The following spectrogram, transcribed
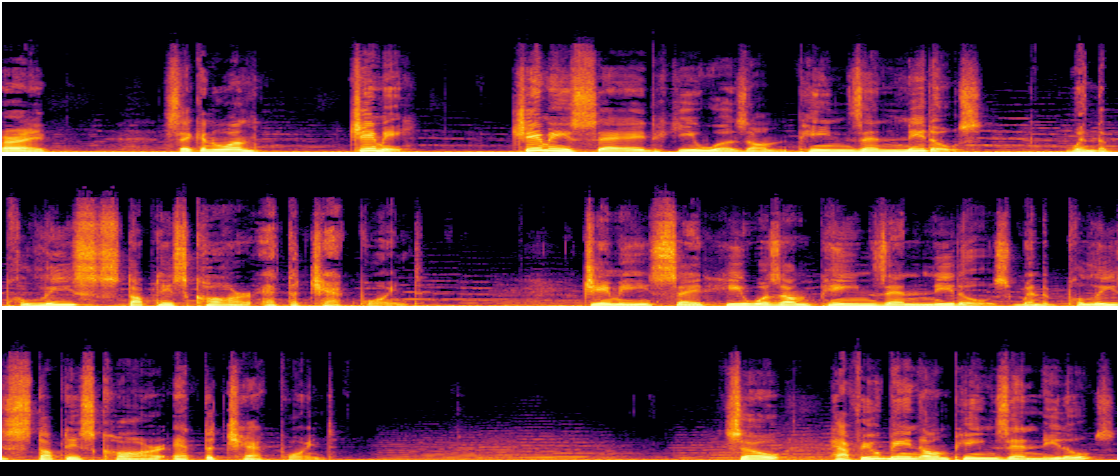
Alright, second one Jimmy. Jimmy said he was on pins and needles when the police stopped his car at the checkpoint. Jimmy said he was on pins and needles when the police stopped his car at the checkpoint. So, have you been on pins and needles?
